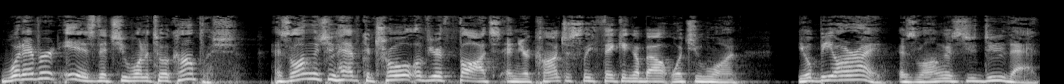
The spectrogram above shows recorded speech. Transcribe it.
whatever it is that you wanted to accomplish. As long as you have control of your thoughts and you're consciously thinking about what you want, you'll be alright as long as you do that.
